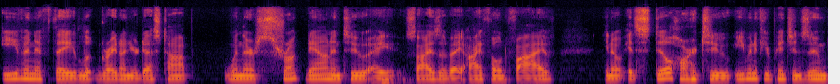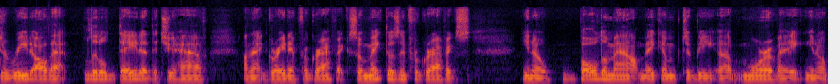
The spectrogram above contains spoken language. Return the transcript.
even if they look great on your desktop, when they're shrunk down into a size of a iPhone 5, you know, it's still hard to, even if you're pinch and zoom, to read all that little data that you have on that great infographic. So make those infographics, you know, bold them out, make them to be uh, more of a, you know,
